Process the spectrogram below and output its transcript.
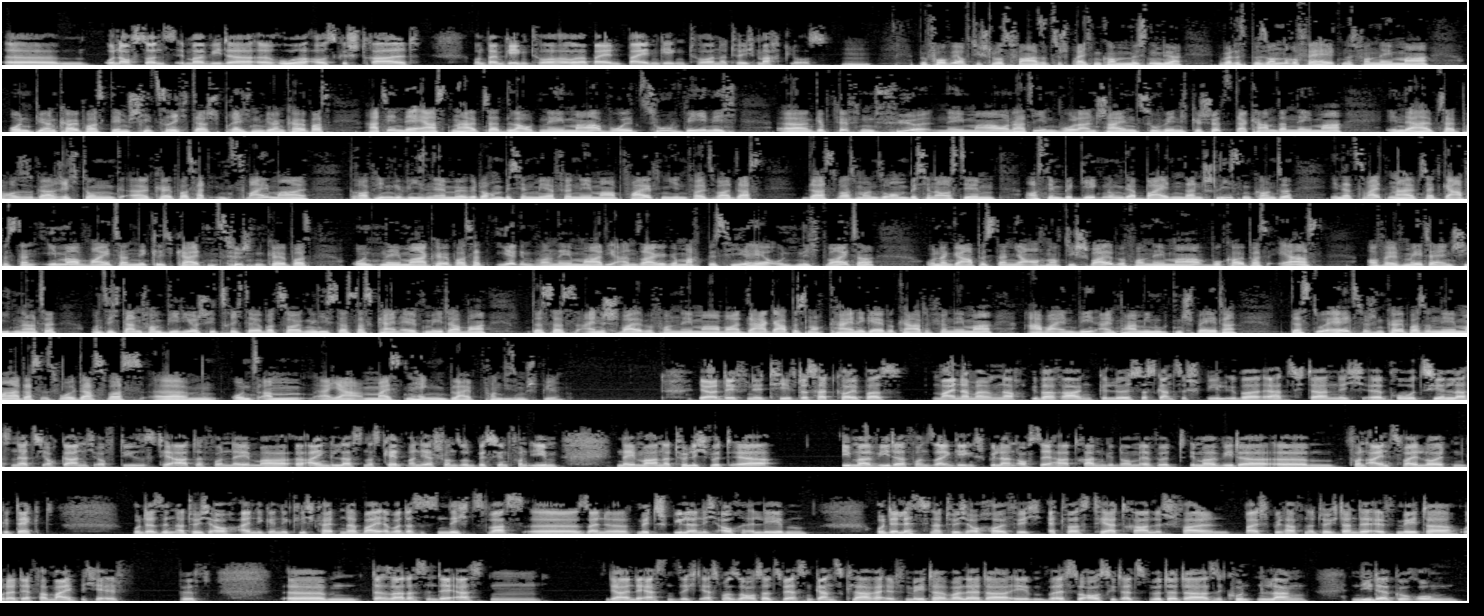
ähm, und auch sonst immer wieder äh, Ruhe ausgestrahlt und beim Gegentor oder bei den beiden Gegentoren natürlich machtlos. Mhm. Bevor wir auf die Schlussphase zu sprechen kommen, müssen wir über das besondere Verhältnis von Neymar und Björn Kölpers, dem Schiedsrichter, sprechen. Björn Kölpers hatte in der ersten Halbzeit laut Neymar wohl zu wenig äh, gepfiffen für Neymar und hatte ihn wohl anscheinend zu wenig geschützt. Da kam dann Neymar in der Halbzeitpause sogar Richtung äh, Kölpers, hat ihn zweimal darauf hingewiesen, er möge doch ein bisschen mehr für Neymar pfeifen. Jedenfalls war das das, was man so ein bisschen aus dem, aus den Begegnungen der beiden dann schließen konnte. In der zweiten Halbzeit gab es dann immer weiter Nicklichkeiten zwischen Kölpers und Neymar. Kölpers hat irgendwann Neymar die Ansage gemacht, bis hierher und nicht weiter. Und dann gab es dann ja auch noch die Schwalbe von Neymar, wo Kölpers erst auf Elfmeter entschieden hatte und sich dann vom Videoschiedsrichter überzeugen ließ, dass das kein Elfmeter war, dass das eine Schwalbe von Neymar war. Da gab es noch keine gelbe Karte für Neymar, aber ein, ein paar Minuten später das Duell zwischen Kölpers und Neymar, das ist wohl das, was ähm, uns am, äh, ja, am meisten hängen bleibt von diesem Spiel. Ja, definitiv. Das hat Kölpers meiner Meinung nach überragend gelöst, das ganze Spiel über. Er hat sich da nicht äh, provozieren lassen, er hat sich auch gar nicht auf dieses Theater von Neymar äh, eingelassen. Das kennt man ja schon so ein bisschen von ihm. Neymar, natürlich wird er immer wieder von seinen Gegenspielern auch sehr hart rangenommen. Er wird immer wieder ähm, von ein, zwei Leuten gedeckt. Und da sind natürlich auch einige Nicklichkeiten dabei, aber das ist nichts, was äh, seine Mitspieler nicht auch erleben. Und er lässt sich natürlich auch häufig etwas theatralisch fallen. Beispielhaft natürlich dann der Elfmeter oder der vermeintliche Elfpfiff. Ähm, da sah das in der ersten ja in der ersten Sicht erstmal so aus, als wäre es ein ganz klarer Elfmeter, weil er da eben, weil es so aussieht, als würde er da sekundenlang niedergerungen.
